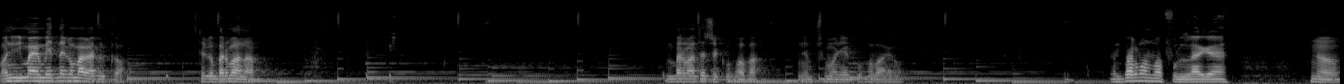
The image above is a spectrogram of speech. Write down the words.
Oni mają jednego maga tylko. Tego barmana. Barman też je kuchowa. Nie wiem, czemu oni je kuchowają. Barman ma full legę. No.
